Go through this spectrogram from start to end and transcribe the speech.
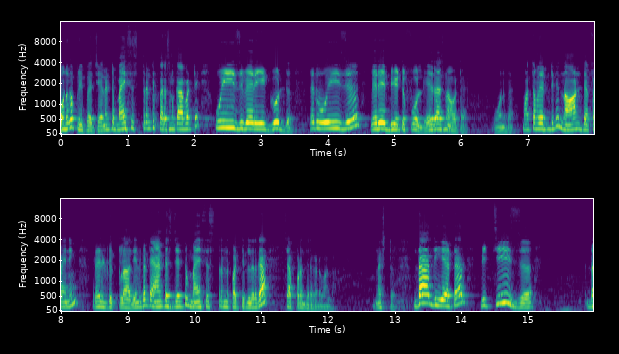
ఓన్గా ప్రిపేర్ చేయాలి. అంటే మై సిస్టర్ అంటే పర్సన్ కాబట్టి హూ ఈజ్ వెరీ గుడ్ లేదా హూ ఈజ్ వెరీ బ్యూటిఫుల్ ఏది రాసిన ఒకటే. ఓన్గా మొత్తం ఏంటిది నాన్ డిఫైనింగ్ రిలేటివ్ క్లాజ్ ఎందుకంటే యాంటెసిడెంట్ మై సిస్టర్ అని పర్టికులర్గా చెప్పడం జరగడం వల్ల next the theatre which is the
